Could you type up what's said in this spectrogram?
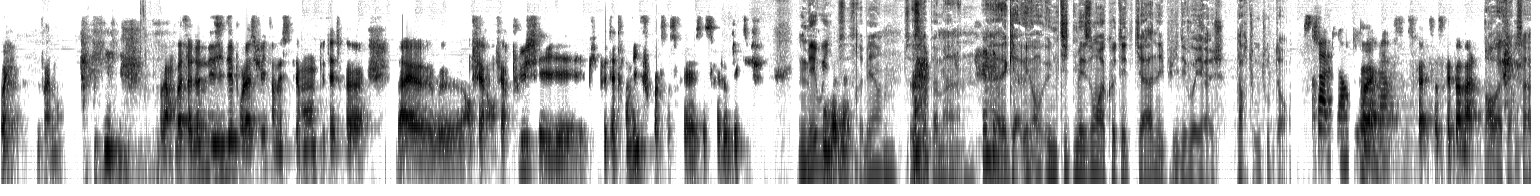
Ouais, vraiment. vraiment. Bah, ça donne des idées pour la suite, en espérant peut-être euh, bah, euh, en faire en faire plus et, et puis peut-être en vivre. Quoi. Ça serait, ça serait l'objectif. Mais oui, ça serait bien. Ça serait pas mal. Avec une, une petite maison à côté de Cannes et puis des voyages partout, tout le temps. Ce sera bien. Ouais, Voilà. ça serait, ça serait pas mal. Oh, on va faire ça.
